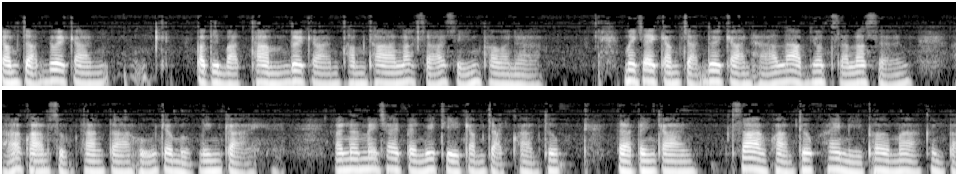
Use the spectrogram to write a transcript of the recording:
กำจัดด้วยการปฏิบัติธรรมด้วยการทำทานรักษาศีลภาวนา ไม่ใช่กำจัดด้วยการหาลาบยศสรรเสริญ หาความสุขทางตาหูจมูกลิ้นกาย อันนั้นไม่ใช่เป็นวิธีกำจัดความทุกข์ แต่เป็นการสร้างความทุกข์ให้มีเพิ่มมากขึ้นไป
